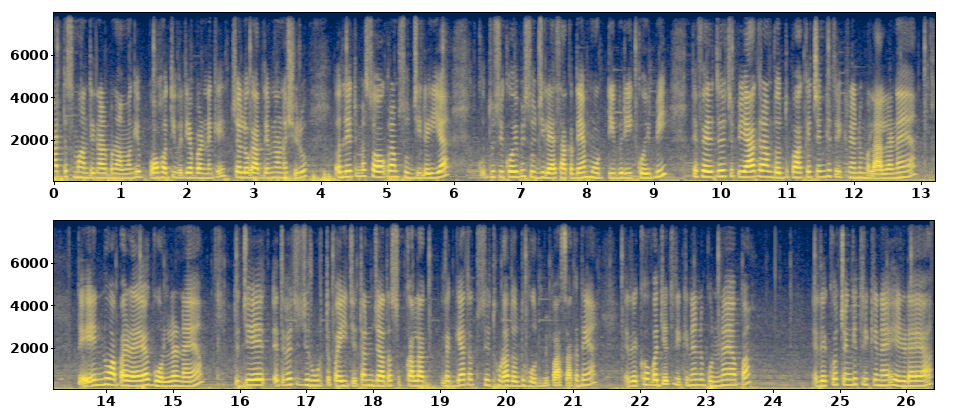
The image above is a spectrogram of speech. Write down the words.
ਘੱਟ ਸਮਾਨ ਦੇ ਨਾਲ ਬਣਾਵਾਂਗੇ। ਬਹੁਤ ਹੀ ਵਧੀਆ ਬਣਨਗੇ। ਚਲੋ ਕਰਦੇ ਬਣਾਉਣਾ ਸ਼ੁਰੂ। ਉਹਦੇ ਲਈ ਤੇ ਮੈਂ 100 ਗ੍ਰਾਮ ਸੂਜੀ ਲਈ ਆ। ਤੁਸੀਂ ਕੋਈ ਵੀ ਸੂਜੀ ਲੈ ਸਕਦੇ ਆ, ਮੋਟੀ, ਬਰੀਕ ਕੋਈ ਵੀ। ਤੇ ਫਿਰ ਇਹਦੇ ਵਿੱਚ 50 ਗ੍ਰਾਮ ਦੁੱਧ ਪਾ ਕੇ ਚੰਗੇ ਤਰੀਕੇ ਨਾਲ ਇਹਨੂੰ ਮਿਲਾ ਲੈਣਾ ਆ। ਤੇ ਇਹਨੂੰ ਆਪਾਂ ਜਿਹੜਾ ਆ ਗੋਲ ਲੈਣਾ ਆ। ਤੇ ਜੇ ਇਹਦੇ ਵਿੱਚ ਜ਼ਰੂਰਤ ਪਈ, ਜੇ ਤੁਹਾਨੂੰ ਜ਼ਿਆਦਾ ਸੁੱਕਾ ਲੱਗ, ਲੱਗਿਆ ਤਾਂ ਤੁਸੀਂ ਥੋੜਾ ਦੁੱਧ ਹੋਰ ਵੀ ਪਾ ਸਕਦੇ ਆ। ਇਹ ਦੇਖੋ, ਵਧੀਆ ਤਰੀਕੇ ਨਾਲ ਗੁੰਨਣਾ ਹੈ ਆਪਾਂ। ਇਹ ਦੇਖੋ, ਚੰਗੇ ਤਰੀਕੇ ਨਾਲ ਇਹ ਜਿਹੜਾ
